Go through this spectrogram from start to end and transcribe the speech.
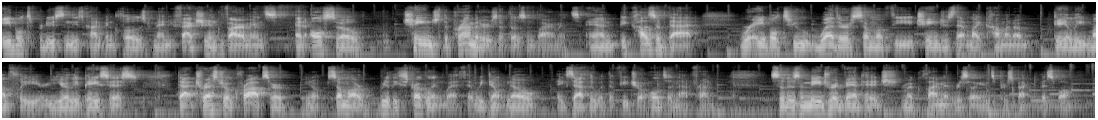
able to produce in these kind of enclosed manufacturing environments and also change the parameters of those environments. And because of that, we're able to weather some of the changes that might come on a daily, monthly, or yearly basis that terrestrial crops are, you know, some are really struggling with, and we don't know exactly what the future holds on that front. So there's a major advantage from a climate resilience perspective as well.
